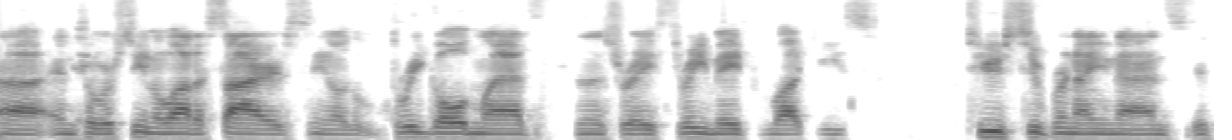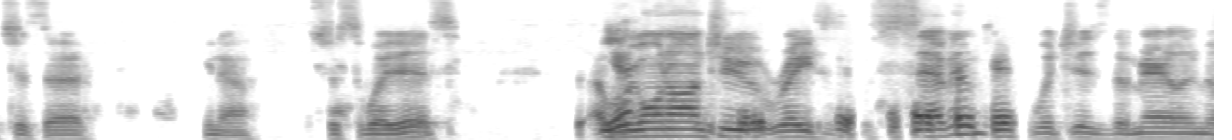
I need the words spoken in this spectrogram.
uh, and so we're seeing a lot of sires. You know, three golden lads in this race, three made from Luckies, two Super 99s. It's just a, you know, it's just the way it is. Uh, Yeah. We're going on to race seven, Okay. which is the Maryland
